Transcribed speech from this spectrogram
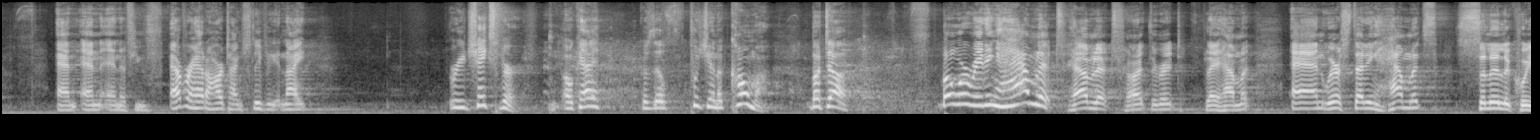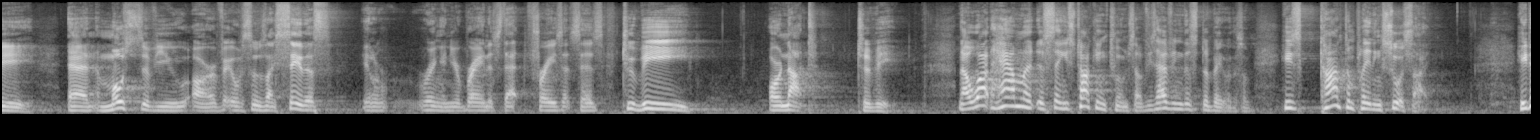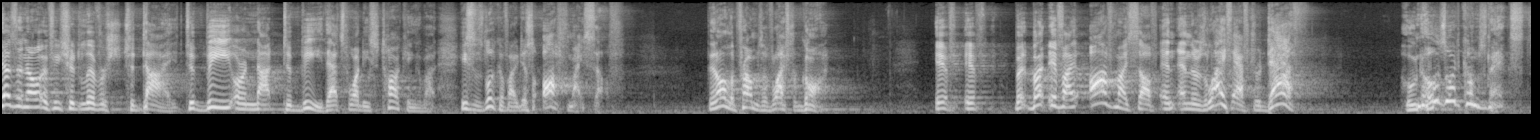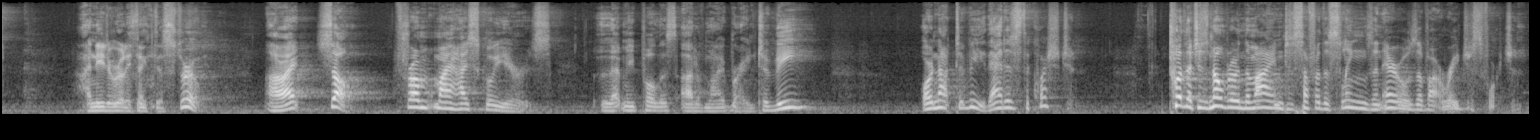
And, and, and if you've ever had a hard time sleeping at night, read Shakespeare, okay? Because they'll put you in a coma. But, uh, but we're reading Hamlet. Hamlet, right? The great play Hamlet. And we're studying Hamlet's soliloquy. And most of you are, as soon as I say this, it'll ring in your brain. It's that phrase that says, to be or not to be. Now, what Hamlet is saying, he's talking to himself. He's having this debate with himself. He's contemplating suicide. He doesn't know if he should live or to die, to be or not to be. That's what he's talking about. He says, Look, if I just off myself, then all the problems of life are gone. If, if, but, but if I off myself and, and there's life after death, who knows what comes next? I need to really think this through. All right? So, from my high school years, let me pull this out of my brain. To be or not to be? That is the question. Twas that is nobler in the mind to suffer the slings and arrows of outrageous fortune,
